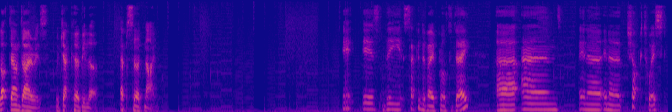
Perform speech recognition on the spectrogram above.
Lockdown Diaries with Jack Kirby Lowe, Episode 9. It is the 2nd of April today, uh, and in a, in a shock twist,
